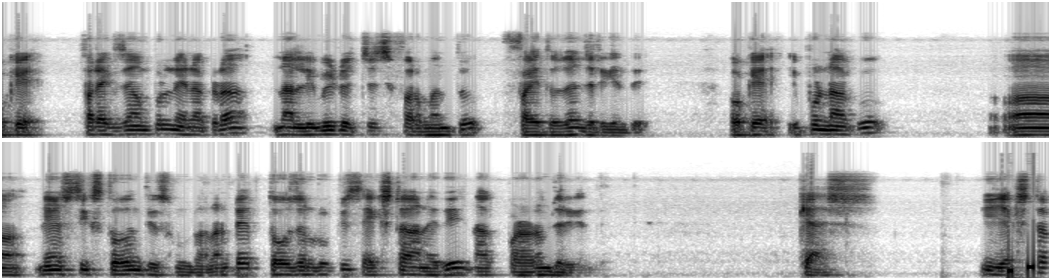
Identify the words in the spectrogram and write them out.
ఓకే? ఫర్ ఎగ్జాంపుల్ నేను అక్కడ నా లిమిట్ వచ్చేసి ఫర్ మంత్ ఫైవ్ థౌజండ్ జరిగింది. ఓకే? ఇప్పుడు నాకు నేను సిక్స్ థౌజండ్ తీసుకుంటాను. అంటే థౌజండ్ రూపీస్ ఎక్స్ట్రా అనేది నాకు పడడం జరిగింది. క్యాష్. ఈ ఎక్స్ట్రా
